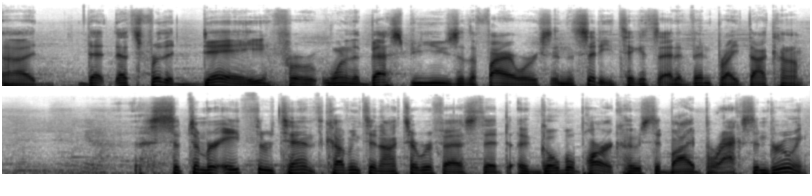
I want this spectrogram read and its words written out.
uh, that that's for the day for one of the best views of the fireworks in the city. Tickets at eventbrite.com. September 8th through 10th, Covington Oktoberfest at uh, Park, hosted by Braxton Brewing.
